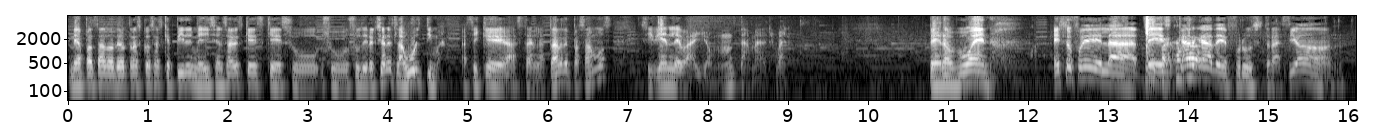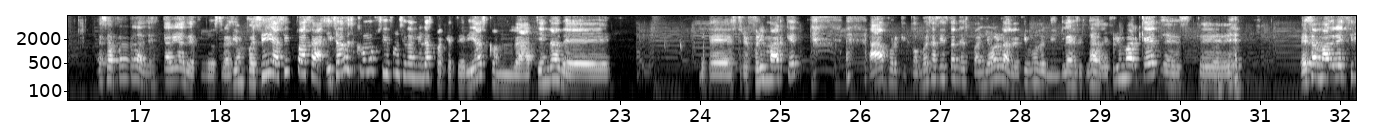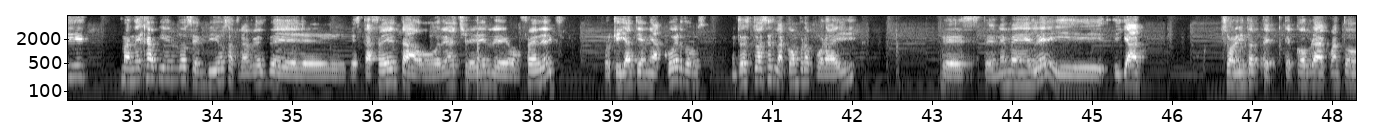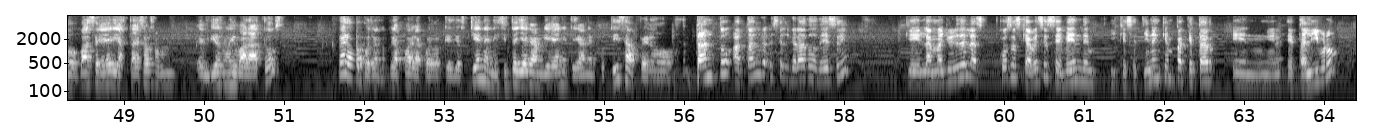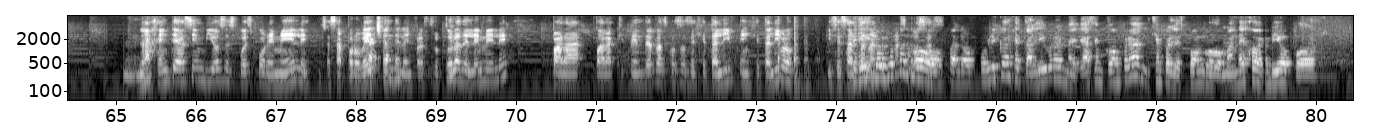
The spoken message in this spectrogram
me ha pasado de otras cosas que piden y me dicen, ¿sabes qué? Es que su, su, dirección es la última. Así que hasta en la tarde pasamos, si bien le va yo. Puta madre, bueno. Pero bueno, eso fue la descarga de frustración. Esa fue la descarga de frustración. Pues sí, así pasa. ¿Y sabes cómo sí funcionan bien las paqueterías con la tienda de, de Street Free Market? ah, porque como esa sí está en español, la decimos en inglés. La de Free Market, este. esa madre sí maneja bien los envíos a través de, Estafeta o DHL o FedEx, porque ya tiene acuerdos. Entonces tú haces la compra por ahí, este, en ML, y, ya solito te, te, cobra cuánto va a ser, y hasta eso son envíos muy baratos. Pero pues bueno, ya por el acuerdo que ellos tienen, y si te llegan bien y te llegan en putiza, pero. Tanto, a tal es el grado de ese, que la mayoría de las cosas que a veces se venden y que se tienen que empaquetar en el Getalibro, la gente hace envíos después por ML. O sea, se aprovechan de la infraestructura del ML para, para vender las cosas de Getalib en Getalibro y se saltan sí, yo, cuando, cosas. cuando publico en Getalibro y me hacen compra, siempre les pongo manejo envío por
